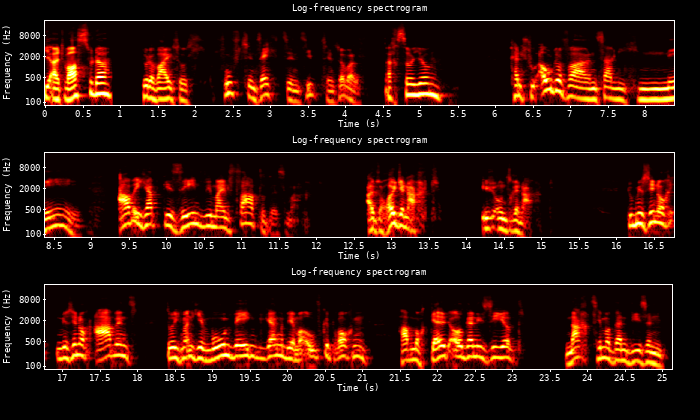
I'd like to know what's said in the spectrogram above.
Wie alt warst du da? Du, da war ich so 15, 16, 17, sowas. Ach, so jung. Kannst du Auto fahren? Sage ich, nee. Aber ich habe gesehen, wie mein Vater das macht. Also heute Nacht ist unsere Nacht. Du, wir sind noch, wir sind noch abends durch manche Wohnwegen gegangen, die haben wir aufgebrochen, haben noch Geld organisiert. Nachts haben wir dann diesen,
